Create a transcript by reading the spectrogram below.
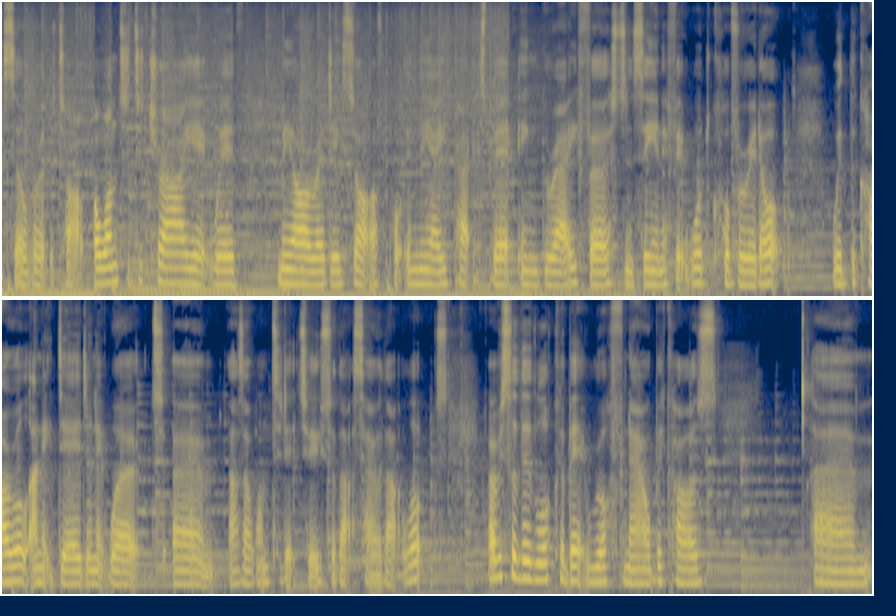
silver at the top. I wanted to try it with me already sort of putting the apex bit in grey first and seeing if it would cover it up with the coral and it did and it worked um, as I wanted it to so that's how that looks. Obviously they look a bit rough now because um,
